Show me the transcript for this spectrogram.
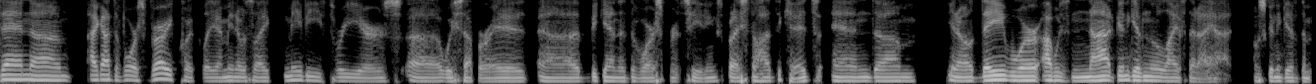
then um, i got divorced very quickly i mean it was like maybe three years uh, we separated uh, began the divorce proceedings but i still had the kids and um, you know they were i was not going to give them the life that i had i was going to give them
